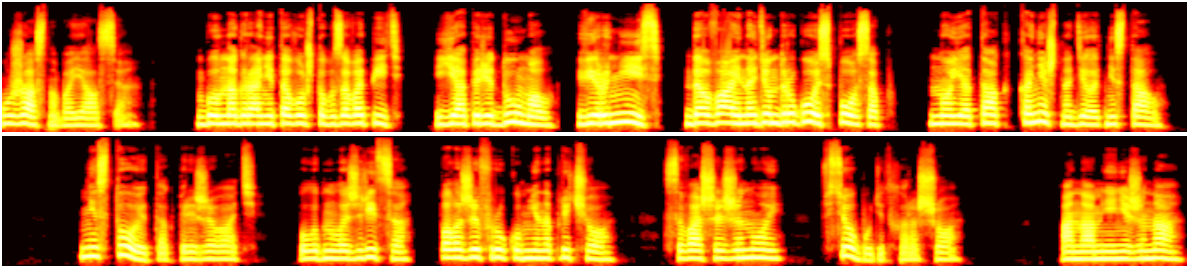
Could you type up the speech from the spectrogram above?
ужасно боялся. Был на грани того, чтобы завопить. «Я передумал! Вернись! Давай найдем другой способ!» Но я так, конечно, делать не стал. «Не стоит так переживать», — улыбнулась жрица, положив руку мне на плечо. «С вашей женой все будет хорошо». «Она мне не жена»,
